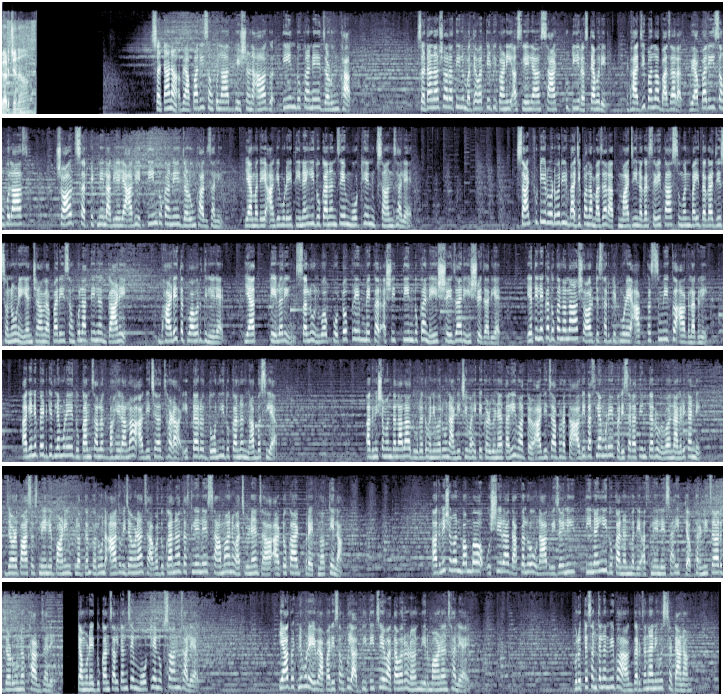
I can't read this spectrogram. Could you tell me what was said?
गर्जना। सटाणा व्यापारी संकुलात भीषण आग तीन दुकाने जळून खाक. सटाणा शहरातील मध्यवर्ती ठिकाणी असलेल्या साठ फुटी रस्त्यावरील भाजीपाला बाजारात व्यापारी संकुलात शॉर्ट सर्किटने लागलेल्या आगीत तीन दुकाने जळून खाक झाली. यामध्ये आगीमुळे तीनही दुकानांचे मोठे नुकसान झाले आहे. साठ फुटी रोडवरील भाजीपाला बाजारात माजी नगरसेविका सुमनबाई दगाजी सोनवणे यांच्या व्यापारी संकुलातील गाळे भाडे तत्वावर दिलेले आहेत. यात टेलरिंग सलून व फोटो फ्रेम मेकर अशी तीन दुकाने शेजारी शेजारी आहेत. यातील एका दुकानाला शॉर्ट सर्किटमुळे आकस्मिक आग लागली. आगीने पेट घेतल्यामुळे दुकान चालक बाहेर आला आगीच्या झळा इतर दोन्ही दुकानांना बसल्या. अग्निशमन दलाला दूरध्वनीवरून आगीची माहिती कळविण्यात आली मात्र आगीचा भडका अधिक असल्यामुळे परिसरातील तरुण व नागरिकांनी जवळपास असलेले पाणी उपलब्ध करून आग विझवण्याचा व दुकानात असलेले सामान वाचविण्याचा आटोकाट प्रयत्न केला. अग्निशमन बंब उशिरा दाखल होऊन आग विजयली तीनही दुकानांमध्ये असलेले साहित्य फर्निचर जळून खाक झाले. त्यामुळे दुकान चालकांचे मोठे नुकसान झाले आहे. या घटनेमुळे व्यापारी संकुलात भीतीचे वातावरण निर्माण झाले आहे. वृत्तसंकलन विभाग गर्जना न्यूज सटाणा.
